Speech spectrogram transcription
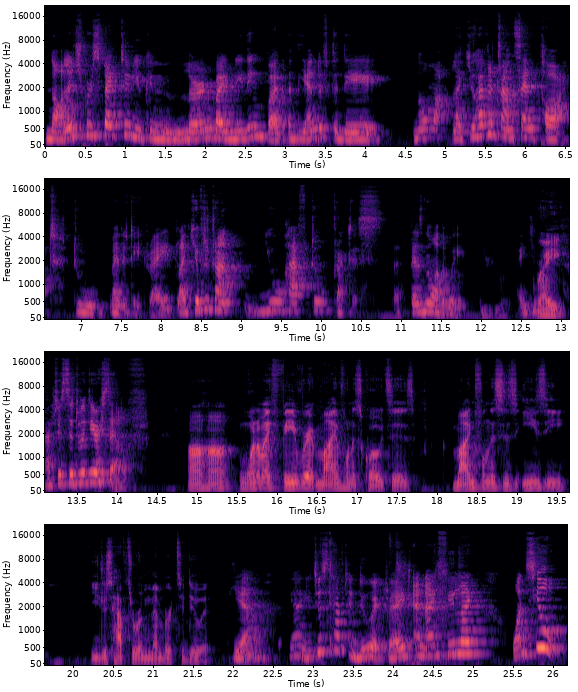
knowledge perspective, you can learn by reading. But at the end of the day, no like you have to transcend thought to meditate right? Like you have to try you have to practice. That there's no other way mm-hmm. right, you right. have to sit with yourself. Uh-huh. One of my favorite mindfulness quotes is mindfulness is easy. You just have to remember to do it. Yeah. Yeah you just have to do it right? And i feel like once you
